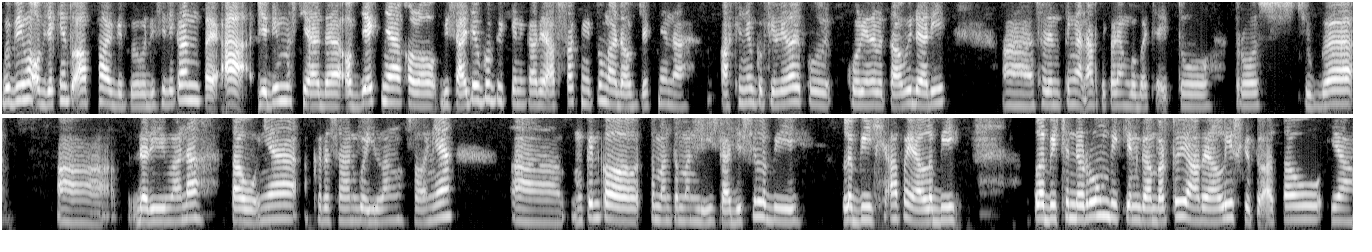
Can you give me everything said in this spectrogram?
gue bingung objeknya itu apa gitu. Di sini kan TA jadi mesti ada objeknya. Kalau bisa aja gue bikin karya abstrak itu nggak ada objeknya. Nah akhirnya gue pilih kuliner Betawi dari uh, selentingan artikel yang gue baca itu. Terus juga uh, dari mana taunya keresahan gue hilang. Soalnya uh, mungkin kalau teman-teman di IKJ sih lebih lebih apa ya lebih lebih cenderung bikin gambar tuh yang realis gitu atau yang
